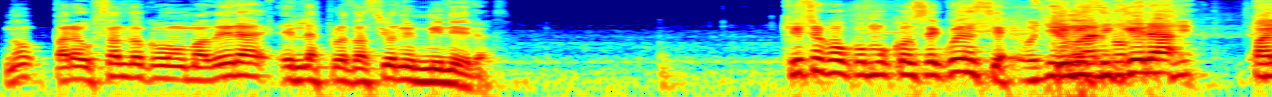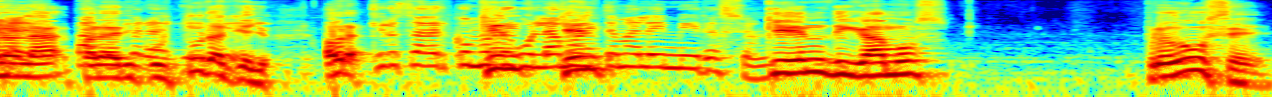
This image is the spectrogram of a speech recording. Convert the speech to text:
¿no? Para usarlo como madera en las explotaciones mineras. ¿Qué trajo como consecuencia? Oye, que ni Eduardo, siquiera ¿qué- para Eh, la, Paco, para la agricultura que- aquello. Ahora, Quiero saber cómo ¿quién- regulamos el tema de la inmigración. ¿Quién, digamos, produce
